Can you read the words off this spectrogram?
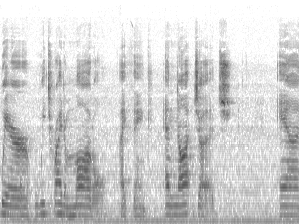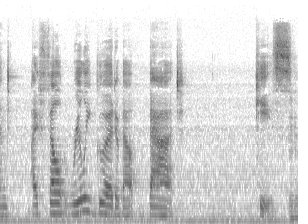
where we try to model, I think, and not judge. And I felt really good about that piece mm-hmm.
